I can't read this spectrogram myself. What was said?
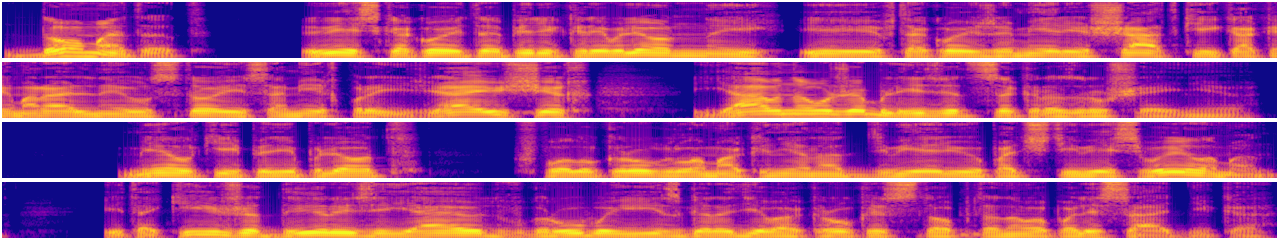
Дом этот весь какой-то перекривленный и в такой же мере шаткий, как и моральные устои самих проезжающих, явно уже близится к разрушению. Мелкий переплет в полукруглом окне над дверью почти весь выломан, и такие же дыры зияют в грубой изгороди вокруг истоптанного полисадника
